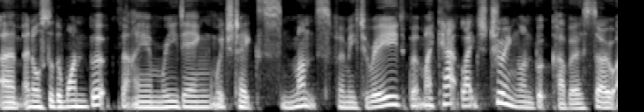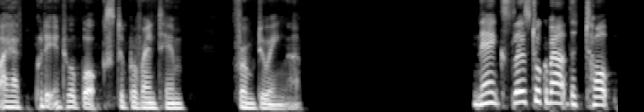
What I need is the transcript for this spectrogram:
Um, and also the one book that I am reading, which takes months for me to read. But my cat likes chewing on book covers, so I have to put it into a box to prevent him from doing that. Next, let's talk about the top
